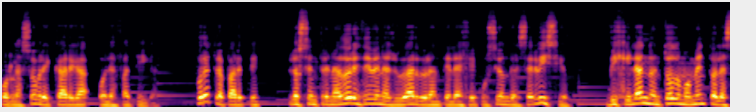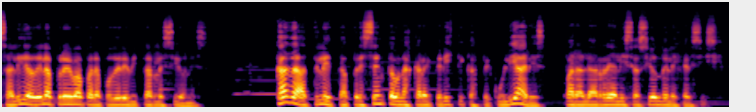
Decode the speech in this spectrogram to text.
por la sobrecarga o la fatiga. Por otra parte, los entrenadores deben ayudar durante la ejecución del servicio, vigilando en todo momento la salida de la prueba para poder evitar lesiones. Cada atleta presenta unas características peculiares para la realización del ejercicio.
